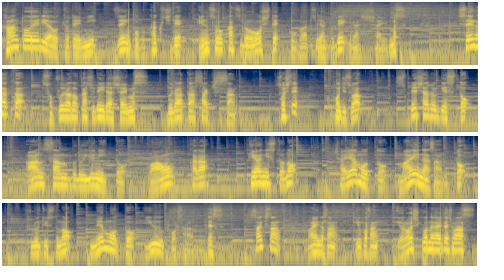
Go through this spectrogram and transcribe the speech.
関東エリアを拠点に全国各地で演奏活動をしてご活躍でいらっしゃいます。声楽家ソプラノ歌手でいらっしゃいます村田咲さん。そして本日はペシャルゲストアンサンブルユニット和音からピアニストの茶屋本舞菜さんとフルーティストの根本優子さんです咲さん舞菜さん優子さんよろしくお願いいたします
